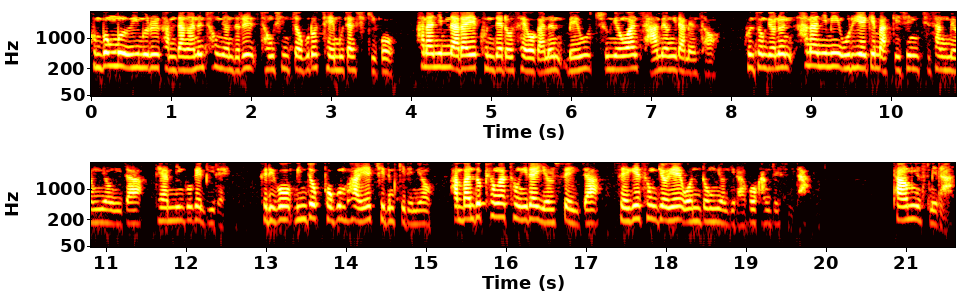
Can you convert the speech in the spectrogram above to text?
군복무 의무를 감당하는 청년들을 정신적으로 재무장시키고 하나님 나라의 군대로 세워가는 매우 중요한 사명이라면서 군성교는 하나님이 우리에게 맡기신 지상명령이자 대한민국의 미래, 그리고 민족 복음화의 지름길이며 한반도 평화 통일의 열쇠이자 세계 선교의 원동력이라고 강조했습니다. 다음 뉴스입니다.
